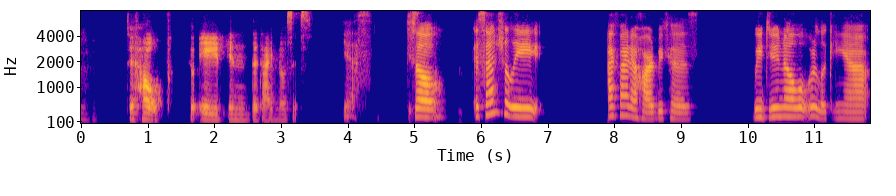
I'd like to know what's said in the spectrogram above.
Mhm. to help to aid in the diagnosis. Yes. So essentially, I find it hard because we do know what we're looking at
